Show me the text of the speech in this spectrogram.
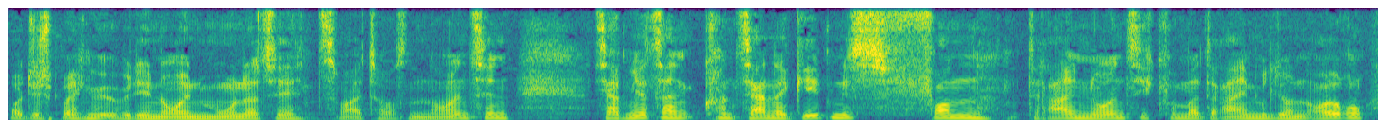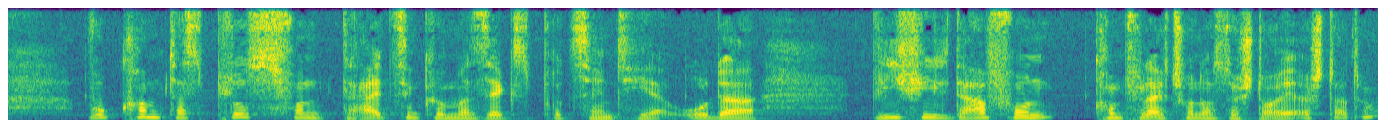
Heute sprechen wir über die neun Monate 2019. Sie haben jetzt ein Konzernergebnis von 93,3 Millionen Euro. Wo kommt das Plus von 13,6 Prozent her? Oder wie viel davon kommt vielleicht schon aus der Steuererstattung?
